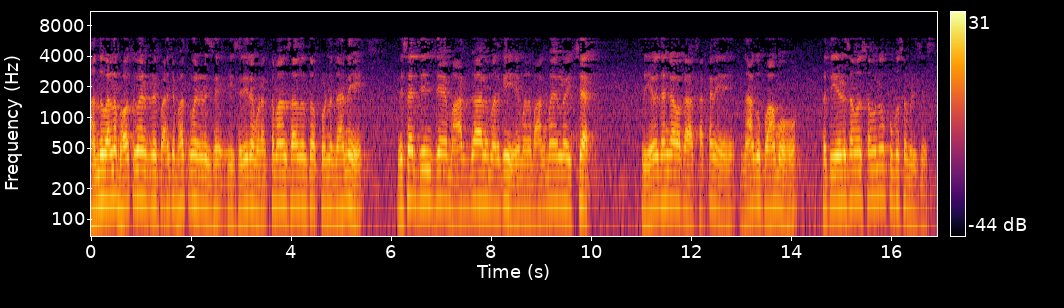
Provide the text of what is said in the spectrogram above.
అందువలన భౌతికమైనటువంటి పంచభౌతికమైనటువంటి ఈ శరీరం రక్తమాంసాదులతో కూడిన దాన్ని విసర్జించే మార్గాలు మనకి మన వాంగ్మయంలో ఇచ్చారు. ఇప్పుడు ఏ విధంగా ఒక చక్కని నాగుపాము ప్రతి ఏడు సంవత్సరములు కుబుసం విడిచేస్తుంది.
